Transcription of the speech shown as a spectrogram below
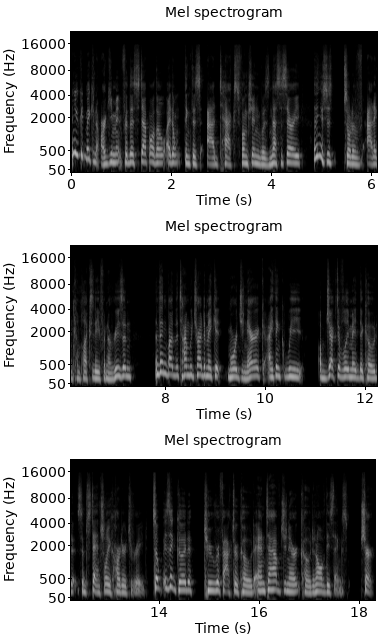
and you could make an argument for this step, although I don't think this add tax function was necessary. I think it's just sort of adding complexity for no reason. And then by the time we tried to make it more generic, I think we objectively made the code substantially harder to read. So is it good to refactor code and to have generic code and all of these things? Sure,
